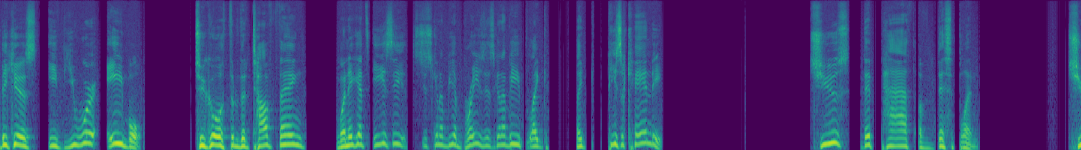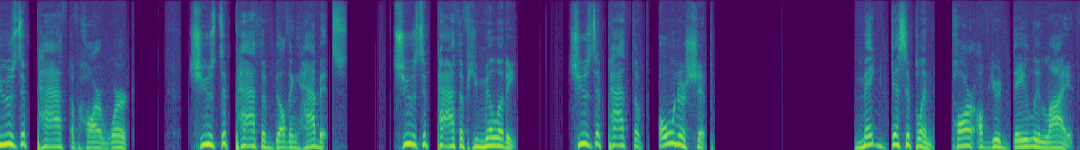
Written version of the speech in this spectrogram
Because if you were able to go through the tough thing, when it gets easy, it's just gonna be a breeze. It's gonna be like like piece of candy. Choose the path of discipline. Choose the path of hard work. Choose the path of building habits. Choose the path of humility. Choose the path of ownership. Make discipline part of your daily life,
